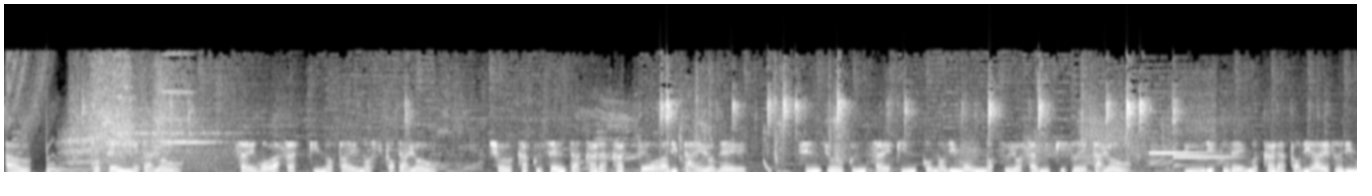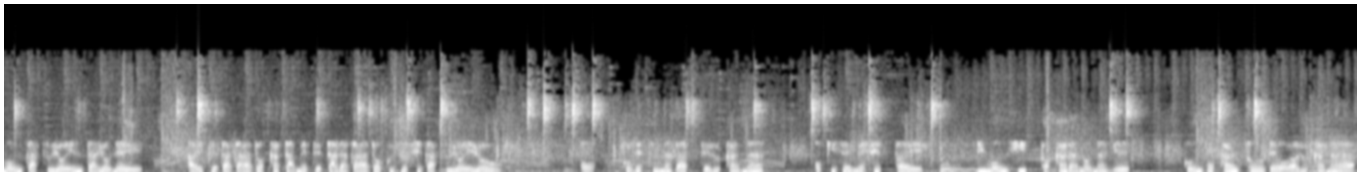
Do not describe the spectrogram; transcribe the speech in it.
あう。5戦目だよ最後はさっきのパイの人だよ昇格戦だから勝って終わりたいよね新庄くん最近このリモンの強さに気づいたよ有利フレームからとりあえずリモンが強いんだよね相手がガード固めてたらガード崩しが強いよ。お、これ繋がってるかな？置き攻め失敗。リモンヒットからの投げ。コンボ完走で終わるかな？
